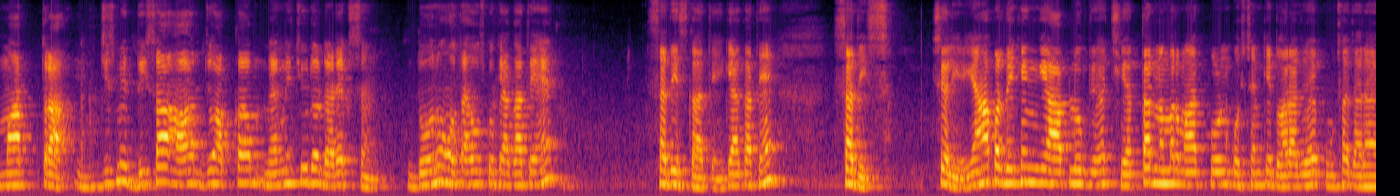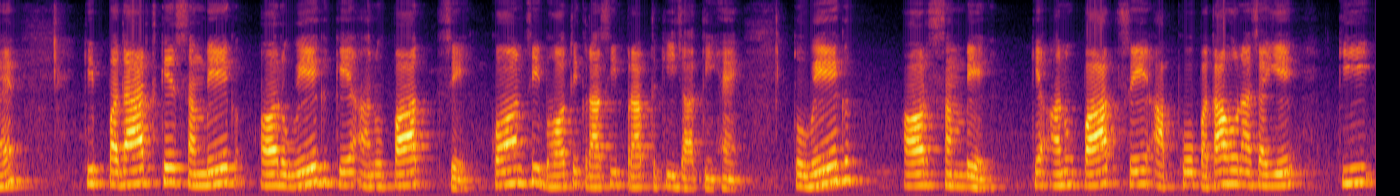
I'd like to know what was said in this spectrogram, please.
मात्रा, जिसमें दिशा और जो आपका मैग्नीट्यूड और डायरेक्शन दोनों होता है, उसको क्या कहते हैं? सदिश कहते हैं। क्या कहते हैं? सदिश। चलिए, यहाँ पर देखेंगे आप लोग जो है छिहत्तर नंबर महत्वपूर्ण क्वेश्चन के द्वारा जो है पूछा जा रहा है कि पदार्थ के संवेग और वेग के अनुपात से कौन सी भौतिक राशि प्राप्त की जाती है? तो वेग और संवेग के अनुपात से आपको पता होना चाहिए कि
